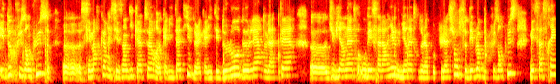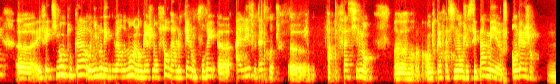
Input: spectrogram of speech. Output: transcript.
et de plus en plus, ces marqueurs et ces indicateurs qualitatifs de la qualité de l'eau, de l'air, de la terre, du bien-être ou des salariés ou du bien-être de la population se développent de plus en plus. Mais ça serait effectivement, en tout cas, au niveau des gouvernements, un engagement fort vers lequel on pourrait aller peut-être facilement, euh, en tout cas facilement, je ne sais pas, mais euh, engageant. Euh,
